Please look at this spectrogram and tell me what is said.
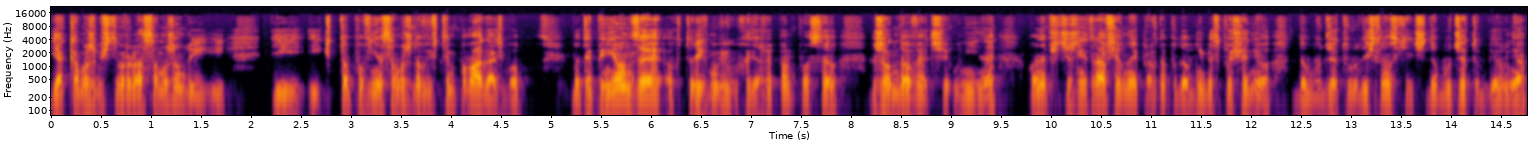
Jaka może być tym rola samorządu i, i, i kto powinien samorządowi w tym pomagać, bo bo te pieniądze, o których mówił chociażby pan poseł, rządowe czy unijne, one przecież nie trafią najprawdopodobniej bezpośrednio do budżetu Rudy Śląskiej czy do budżetu Bierunia,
